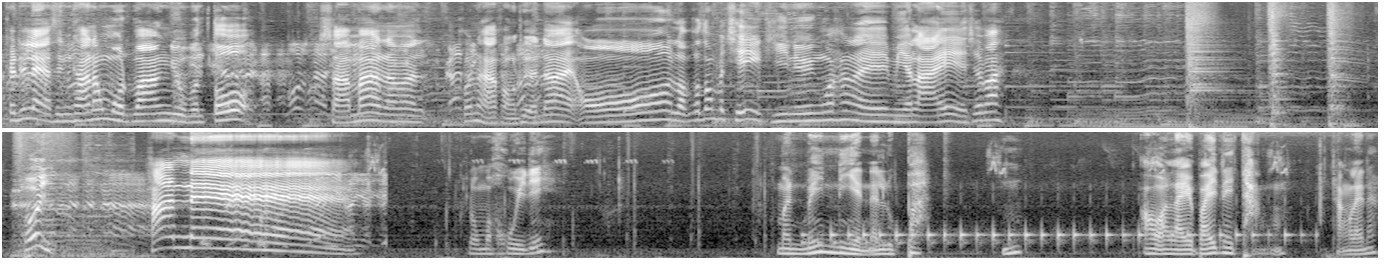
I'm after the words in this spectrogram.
แค่นี้แหละสินค้าทั้งหมดวางอยู่บนโต๊ะ สามารถนำมาค้นหาของเถื่อนได้ อ๋อ เราก็ต้องไปเช็คอีกทีนึงว่าข้างในมีอะไรใช่ปะเฮ้ยฮันแน่ ลงมาคุยดิ มันไม่เนียนนะรู้ปะหึเอาอะไรไว้ในถัง ถังอะไรนะ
